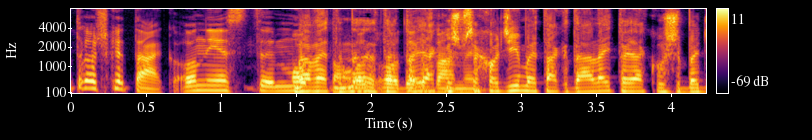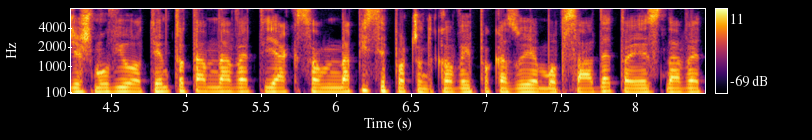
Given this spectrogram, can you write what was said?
troszkę tak, on jest mocno Nawet no, to, to jak już przechodzimy tak dalej, to jak już będziesz mówił o tym, to tam nawet jak są napisy początkowe i pokazują obsadę, to jest nawet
